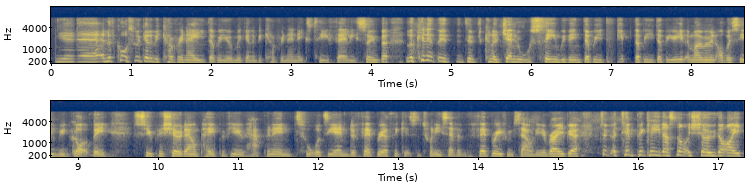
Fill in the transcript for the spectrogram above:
Yeah, and of course we're going to be covering AEW and we're going to be covering NXT fairly soon. But looking at the, the kind of general scene within WWE at the moment, obviously we've got the Super Showdown pay per view happening towards the end of February. I think it's the 27th of February from Saudi Arabia. Typically, that's not a show that I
